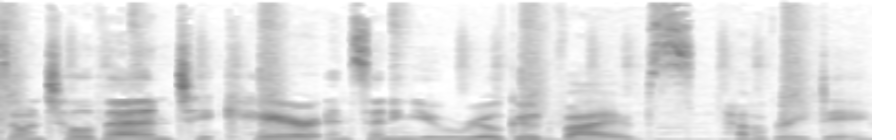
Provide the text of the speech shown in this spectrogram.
So until then take care and sending you real good vibes. Have a great day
